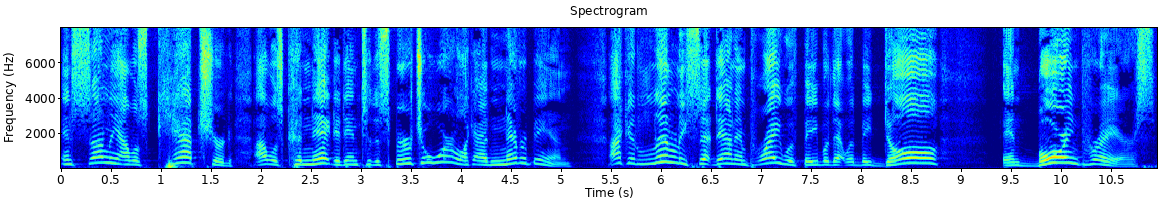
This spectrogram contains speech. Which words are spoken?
And suddenly I was captured. I was connected into the spiritual world like I had never been. I could literally sit down and pray with people that would be dull and boring prayers.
